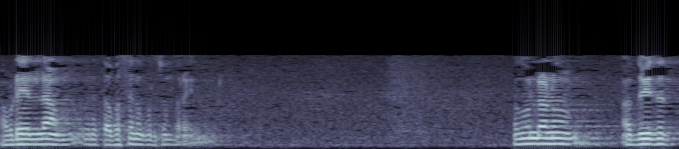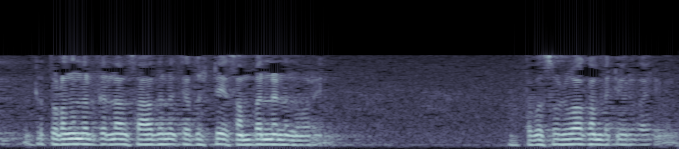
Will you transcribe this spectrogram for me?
അവിടെയെല്ലാം ഒരു തപസ്സിനെ കുറിച്ചും പറയുന്നുണ്ട്. അതുകൊണ്ടാണ് അദ്വൈതത്തിൽ തുടങ്ങുന്നിടത്തെല്ലാം സാധന ചതുഷ്ടയ സമ്പന്നൻ എന്ന് പറയുന്നത്. തപസ് ഒഴിവാക്കാൻ പറ്റിയ ഒരു കാര്യമാണ്.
